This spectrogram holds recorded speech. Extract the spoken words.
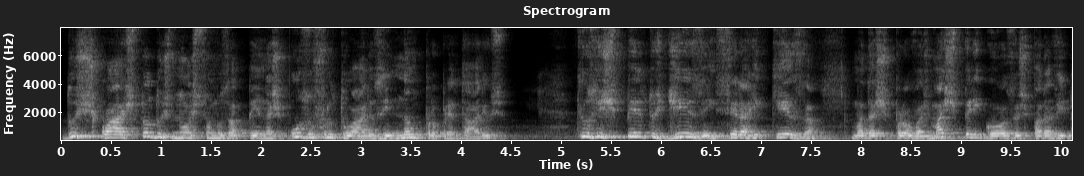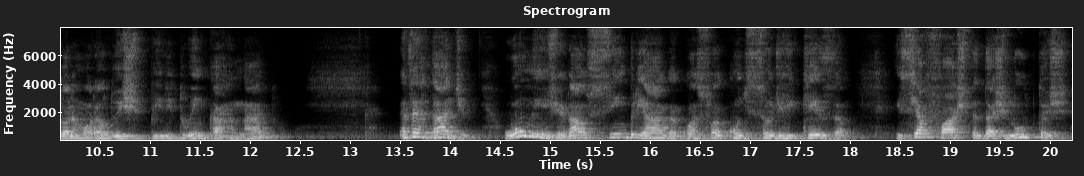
dos quais todos nós somos apenas usufrutuários e não proprietários, que os espíritos dizem ser a riqueza uma das provas mais perigosas para a vitória moral do espírito encarnado. É verdade, o homem em geral se embriaga com a sua condição de riqueza e se afasta das lutas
